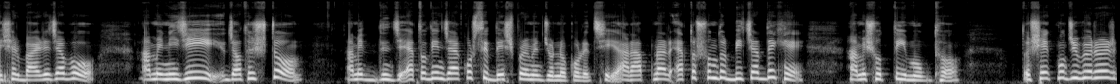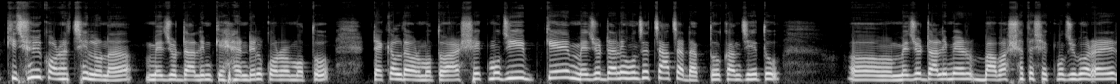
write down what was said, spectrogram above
দেশের বাইরে যাব, আমি নিজেই যথেষ্ট, আমি এতদিন যা করছি দেশপ্রেমের জন্য করেছি, আর আপনার এত সুন্দর বিচার দেখে আমি সত্যিই মুগ্ধ। তো শেখ মুজিবের কিছুই করার ছিল না। মেজর ডালিমকে হ্যান্ডেল করার মতো, ট্যাকেল দেওয়ার মতো। আর শেখ মুজিবকে মেজর ডালিম হচ্ছে চাচা ডাকতো, কারণ যেহেতু মেজর ডালিমের বাবার সাথে শেখ মুজিবরের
